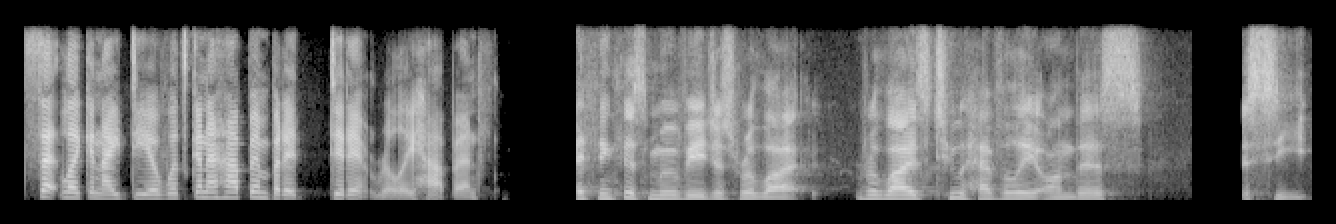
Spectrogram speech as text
set like an idea of what's gonna happen, but it didn't really happen. I think this movie just rely relies too heavily on this deceit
